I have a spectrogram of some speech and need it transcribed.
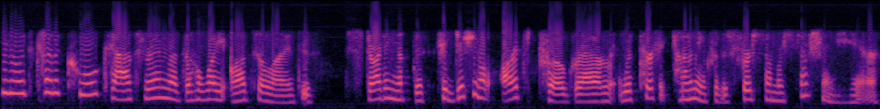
You know, it's kind of cool, Catherine, that the Hawaii Arts Alliance is starting up this traditional arts program with perfect timing for this first summer session here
